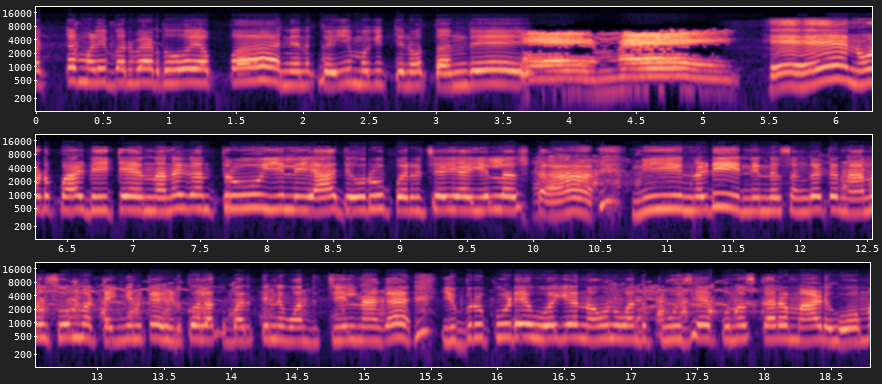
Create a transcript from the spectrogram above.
ಒಟ್ಟ ಮಳೆ ಬರಬಾರ್ದು ಯಪ್ಪ. ನಿನ್ನ ಕೈ ಮುಗಿತೀನೋ, ತಂದೆ. ಬರ್ತೀನಿ ಒಂದು ಚೀಲ್ನಾಗ ಇಬ್ರು ಕೂಡ ಹೋಗಿ ಅವನು ಒಂದು ಪೂಜೆ ಪುನಸ್ಕಾರ ಮಾಡಿ, ಹೋಮ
